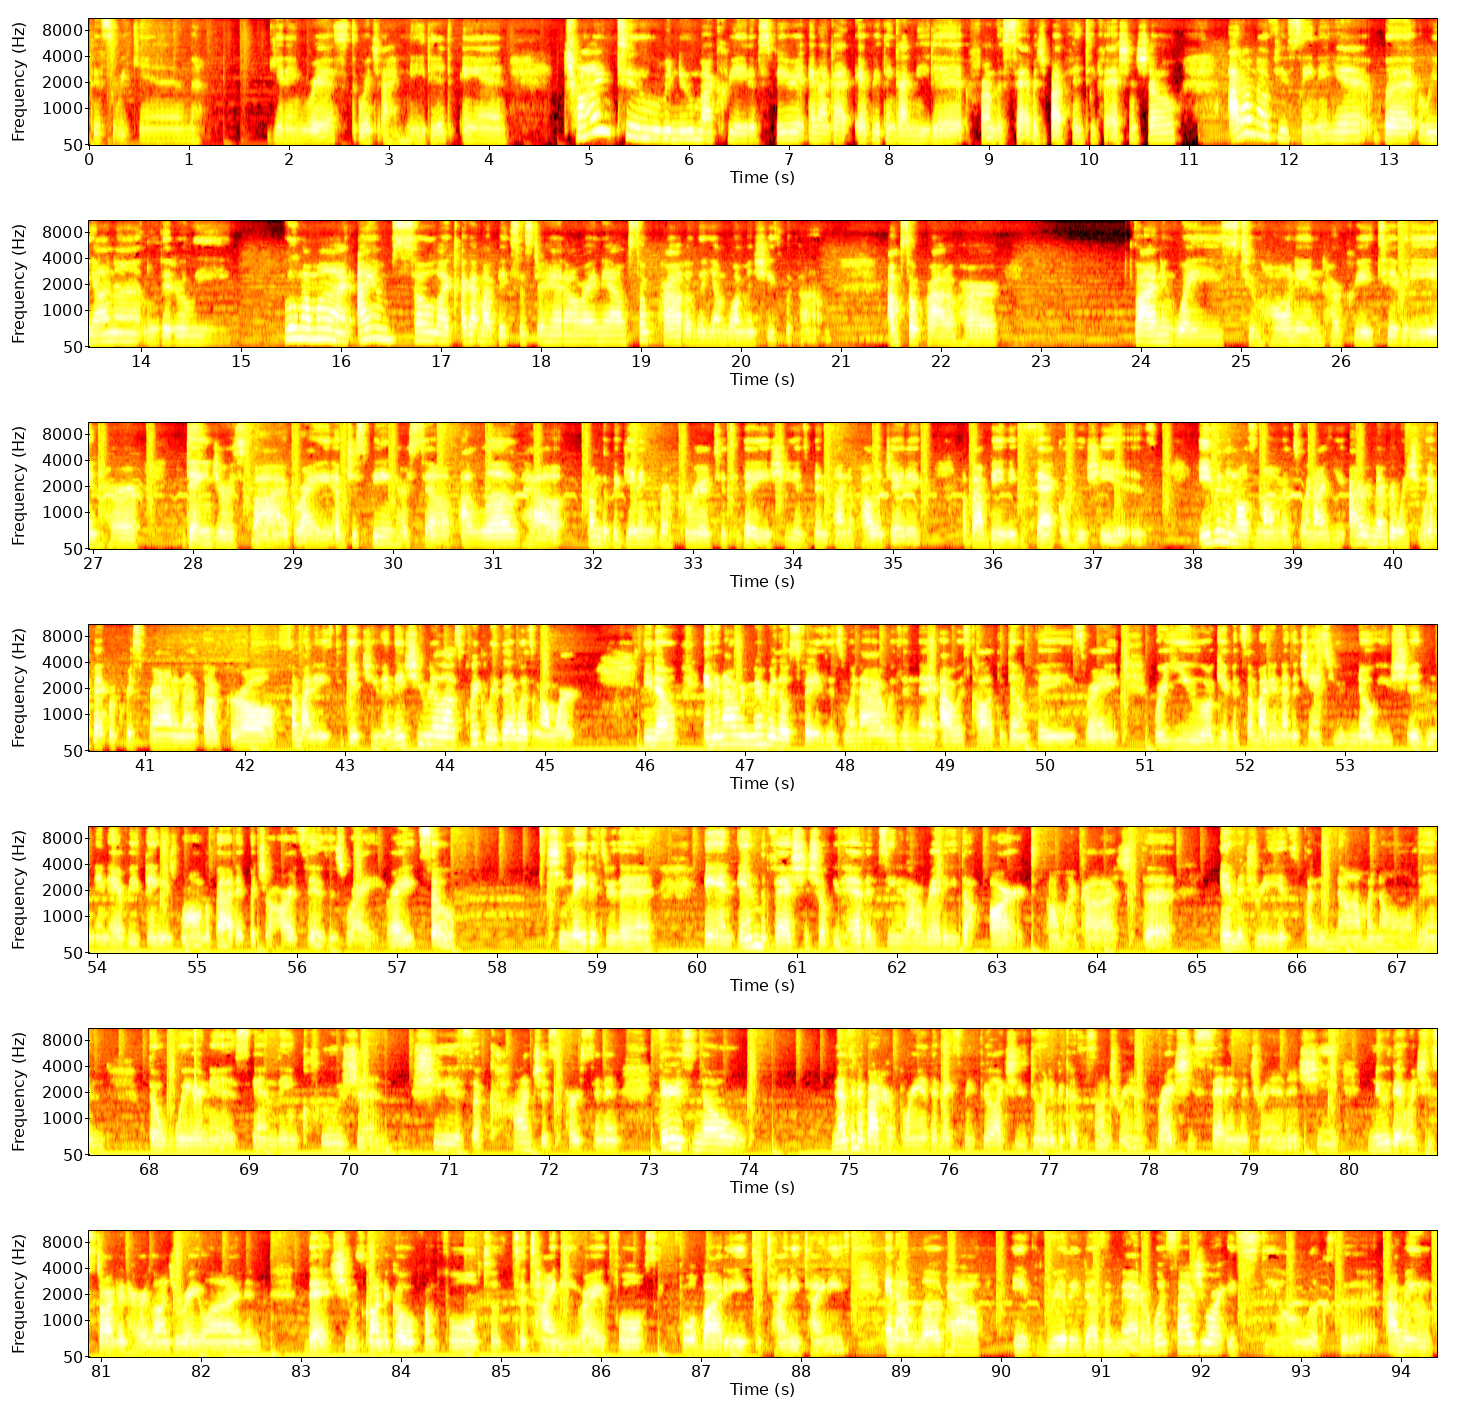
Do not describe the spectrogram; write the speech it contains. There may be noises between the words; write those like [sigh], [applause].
This weekend getting rest, which I needed, and trying to renew my creative spirit. And I got everything I needed from the Savage by Fenty fashion show. I don't know if you've seen it yet, but Rihanna literally blew my mind. I am so like, I got my big sister hat on right now. I'm so proud of the young woman she's become. I'm so proud of her finding ways to hone in her creativity and her dangerous vibe, right? Of just being herself. I love how, from the beginning of her career to today, she has been unapologetic about being exactly who she is. Even in those moments when I, I remember when she went back with Chris Brown, and I thought, girl, somebody needs to get you. And then she realized quickly that wasn't gonna work, you know. And then I remember those phases when I was in that. I always call it the dumb phase, right? Where you are giving somebody another chance you know you shouldn't, and everything is wrong about it, but your heart says it's right, right? So she made it through that. And in the fashion show, if you haven't seen it already, the art, oh my gosh, the imagery is phenomenal. And the awareness and the inclusion. She is a conscious person, and there is no nothing about her brand that makes me feel like she's doing it because it's on trend, right? She's setting the trend and she knew that when she started her lingerie line and that she was going to go from full to, to tiny, right? Full full body to tiny tinies. And I love how it really doesn't matter what size you are, it still looks good. I mean,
